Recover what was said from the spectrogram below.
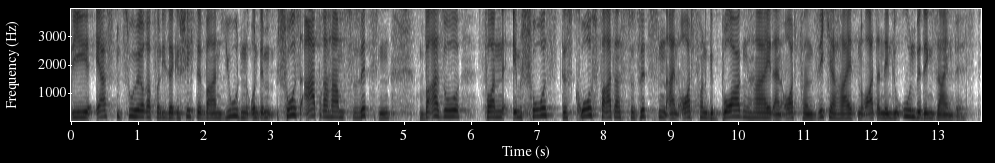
Die ersten Zuhörer von dieser Geschichte waren Juden und im Schoß Abrahams zu sitzen war so von im Schoß des Großvaters zu sitzen ein Ort von Geborgenheit, ein Ort von Sicherheit, ein Ort, an dem du unbedingt sein willst.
